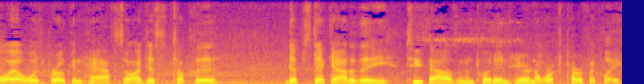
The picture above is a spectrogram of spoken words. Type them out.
oil was broken half, so I just took the dipstick out of the 2000 and put in here and it works perfectly.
